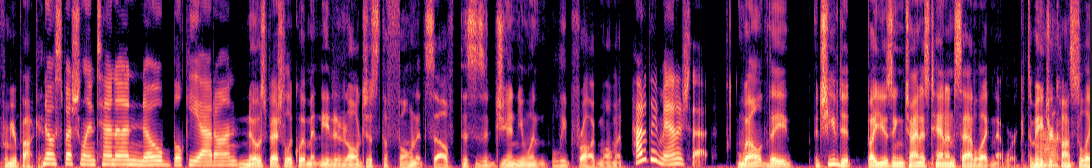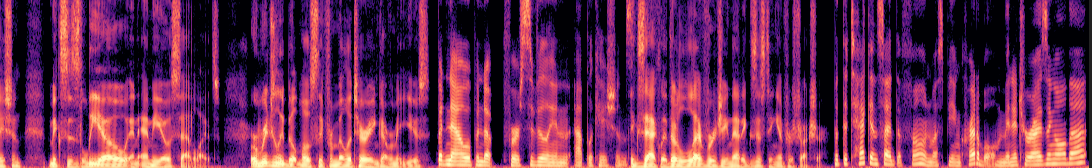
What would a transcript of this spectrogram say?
from your pocket. No special antenna, no bulky add-on. No special equipment needed at all, just the phone itself. This is a genuine leapfrog moment. How did they manage that? Well, they achieved it by using China's Tiantong satellite network. It's a major wow. constellation, mixes LEO and MEO satellites originally built mostly for military and government use. But now opened up for civilian applications. Exactly. They're leveraging that existing infrastructure. But the tech inside the phone must be incredible. Miniaturizing all that?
